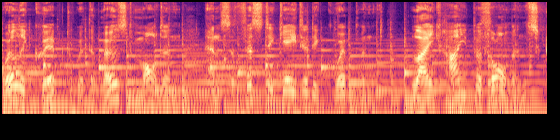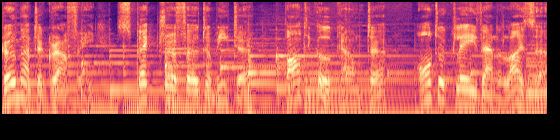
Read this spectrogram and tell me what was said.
well equipped with the most modern and sophisticated equipment like high-performance chromatography, spectrophotometer, particle counter, autoclave analyzer,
